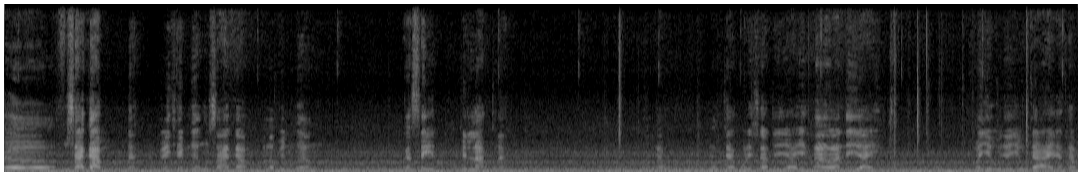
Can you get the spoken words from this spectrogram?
เอ,อ,อุตสาหกรรมนะไม่ใช่เมืองอุตสาหกรรม เราเป็นเมืองเกษตรเป็นหลักนะครับนอกจากบริษัทใหญ่ๆห้างร้านใหญ่ๆมาอยู่จะอยู่ได้นะครับ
